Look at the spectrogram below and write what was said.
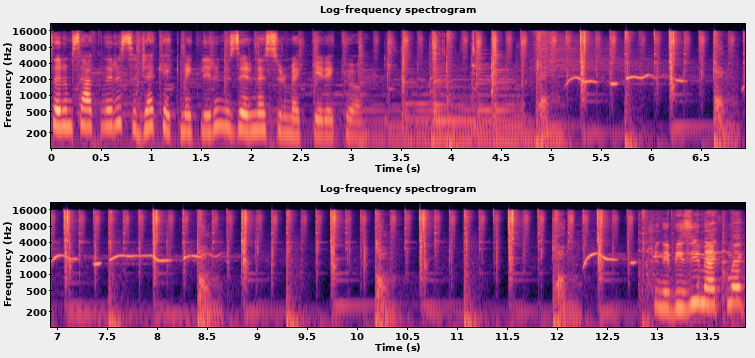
sarımsakları sıcak ekmeklerin üzerine sürmek gerekiyor. Şimdi bizim ekmek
